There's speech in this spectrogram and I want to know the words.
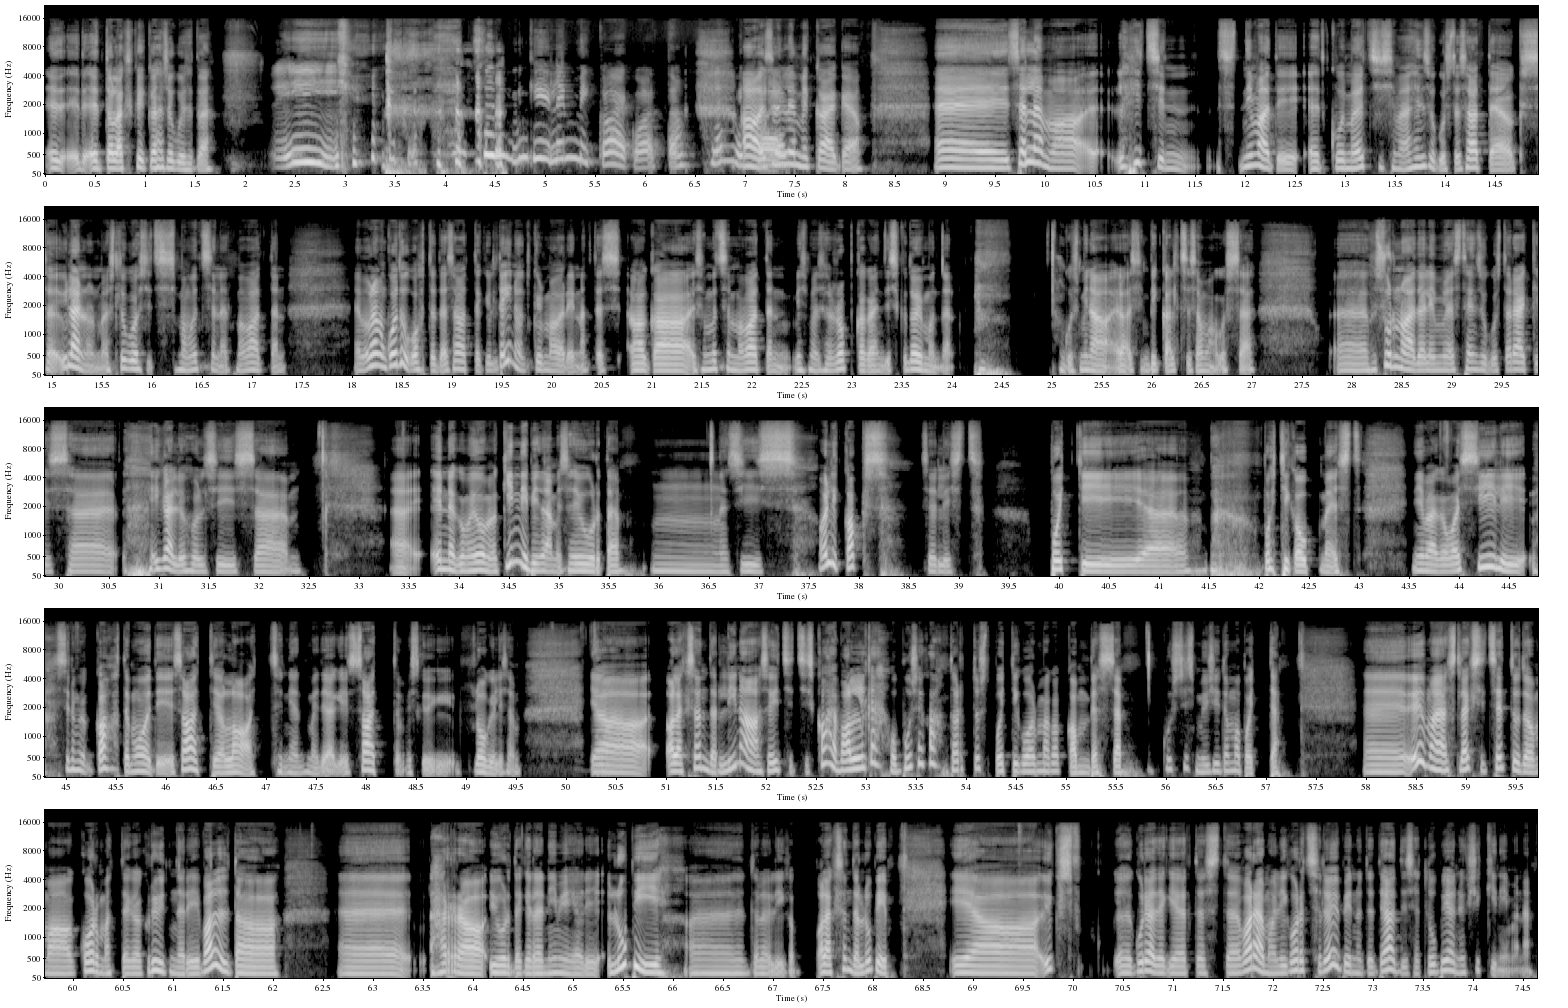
Et, et oleks kõik ühesugused või? ei see on mingi lemmikaeg, vaata. aa, see on lemmikaeg jah. selle ma leidsin niimoodi, et kui me otsisime Hensuguste saate jaoks Ülenurmest lugusid, siis ma mõtlesin, et ma vaatan me oleme kodukohtade saate küll teinud külmavärinates, aga siis ma mõtlesin, ma vaatan, mis meil seal Ropka kandis ka toimunud on, kus mina elasin pikalt, seesama, kus see äh, surnuaed oli, millest Hensu Kusta rääkis äh,. igal juhul siis äh, äh, enne kui me jõuame kinnipidamise juurde mm,, siis oli kaks sellist poti äh,, potikaupmeest nimega Vassili, siin on ka kahte moodi saat ja laat, nii et ma ei teagi, saat on vist kuidagi loogilisem. ja Aleksander Lina sõitsid siis kahe valge hobusega Tartust potikoormaga Kambjasse, kus siis müüsid oma potte. Äh, öömajast läksid setud oma koormatega Krüüdneri valda äh, härra juurde, kelle nimi oli Lubi äh,, tal oli ka Aleksander Lubi ja üks Äh, kurjategijatest äh, varem oli kord seal ööbinud ja teadis, et Lubi on üksik inimene.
